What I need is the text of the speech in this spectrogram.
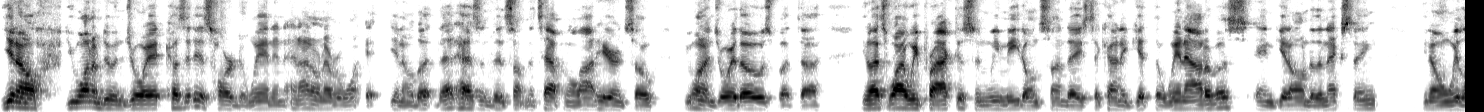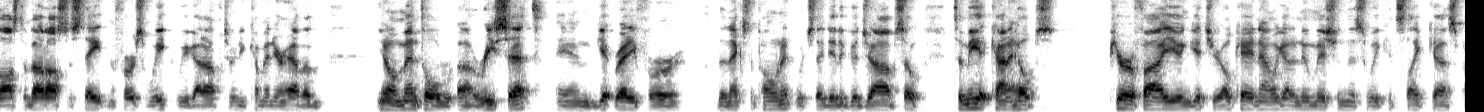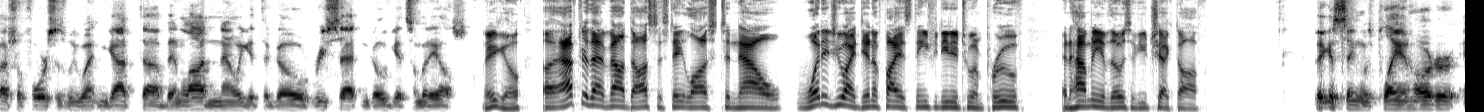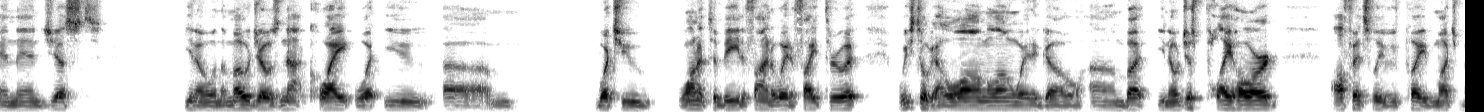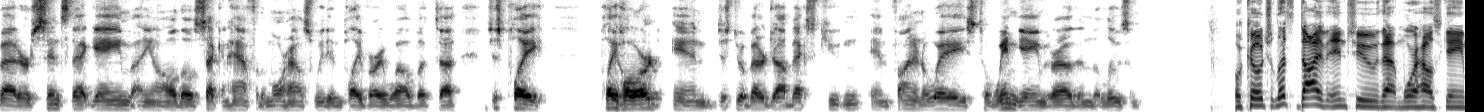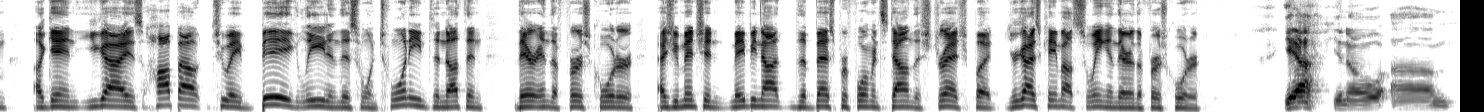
you know, you want them to enjoy it because it is hard to win, and, and I don't ever want it, you know that that hasn't been something that's happened a lot here, and so you want to enjoy those. But uh, you know that's why we practice and we meet on Sundays to kind of get the win out of us and get on to the next thing you know, when we lost to Valdosta State in the first week, we got an opportunity to come in here, have a, you know, mental uh, reset and get ready for the next opponent, which they did a good job. So to me, it kind of helps purify you and get you, okay, now we got a new mission this week. It's like uh, special forces. We went and got uh, bin Laden. Now we get to go reset and go get somebody else. There you go. Uh, after that Valdosta State loss to now, what did you identify as things you needed to improve? And how many of those have you checked off? Biggest thing was playing harder and then just you know when the mojo's not quite what you um, what you want it to be to find a way to fight through it we still got a long long way to go. Um, but you know just play hard. Offensively we've played much better since that game. You know although second half of the morehouse we didn't play very well but uh, just play play hard and just do a better job executing and finding ways to win games rather than to lose them well, coach, let's dive into that Morehouse game. Again, you guys hop out to a big lead in this one, 20 to nothing there in the first quarter. As you mentioned, maybe not the best performance down the stretch, but your guys came out swinging there in the first quarter. Yeah, you know, um,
